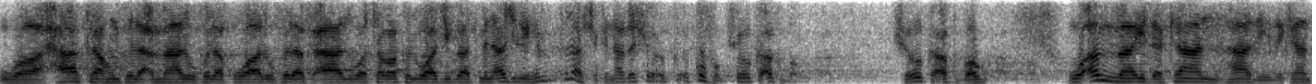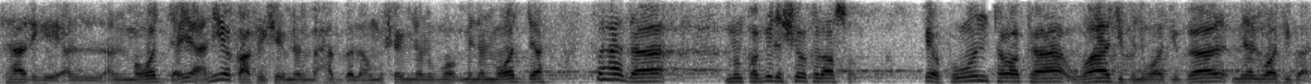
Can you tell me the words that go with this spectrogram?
وحاكاهم في الأعمال وفي الأقوال وفي الأفعال وترك الواجبات من أجلهم فلا شك أن هذا كفر شرك أكبر شرك أكبر. وأما إذا كان هذه إذا كانت هذه المودة يعني يقع في شيء من المحبة لهم وشيء من المودة فهذا من قبيل الشرك الأصل. يكون ترك واجب من واجبات من الواجبات.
